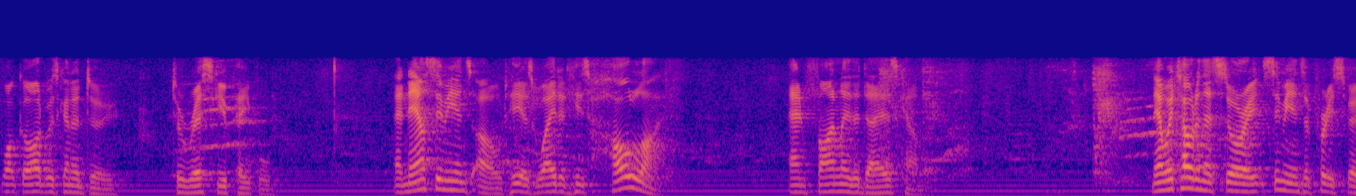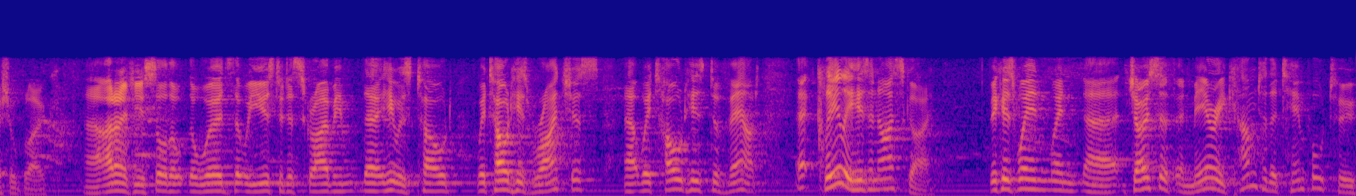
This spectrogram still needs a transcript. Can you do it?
what God was going to do to rescue people and now Simeon's old. He has waited his whole life. And finally, the day has come. Now, we're told in that story, Simeon's a pretty special bloke. Uh, I don't know if you saw the, the words that we used to describe him. He was told, we're told he's righteous, uh, we're told he's devout. Uh, clearly, he's a nice guy. Because when, when uh, Joseph and Mary come to the temple to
